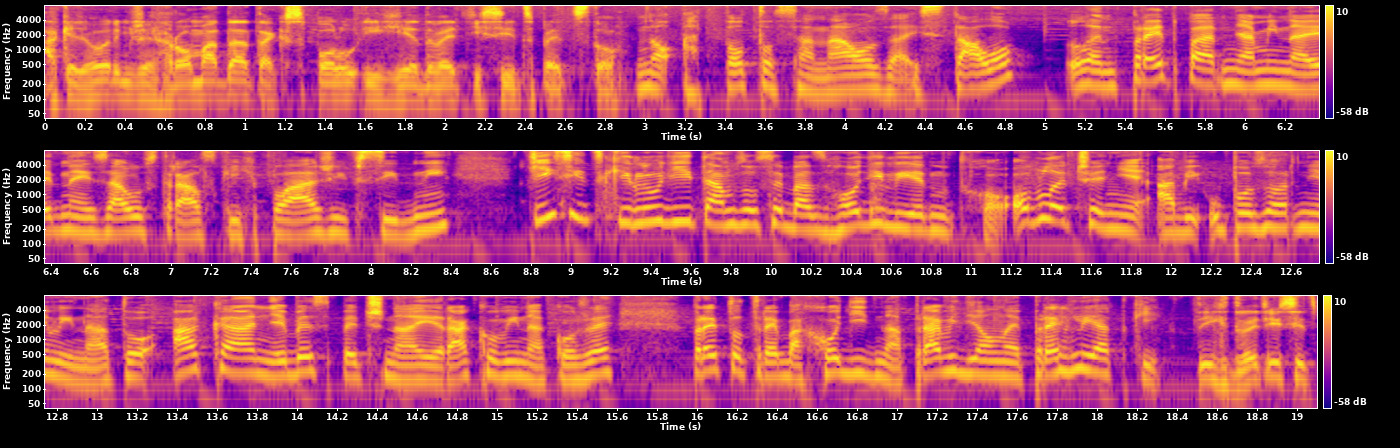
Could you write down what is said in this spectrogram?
A keď hovorím, že hromada, tak spolu ich je 2500. No a toto sa naozaj stalo. Len pred pár dňami na jednej z austrálskych pláží v Sydney tisícky ľudí tam zo seba zhodili jednoducho oblečenie, aby upozornili na to, aká nebezpečná je rakovina kože, preto treba chodiť na pravidelné prehliadky. Tých 2500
